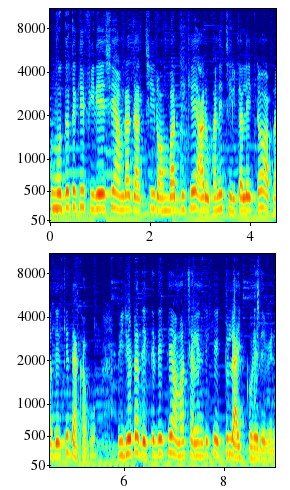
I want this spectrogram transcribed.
সমুদ্র থেকে ফিরে এসে আমরা যাচ্ছি রম্বার দিকে, আর ওখানে চিল্কা লেকটাও আপনাদেরকে দেখাবো। ভিডিওটা দেখতে দেখতে আমার চ্যানেলটিকে একটু লাইক করে দেবেন।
